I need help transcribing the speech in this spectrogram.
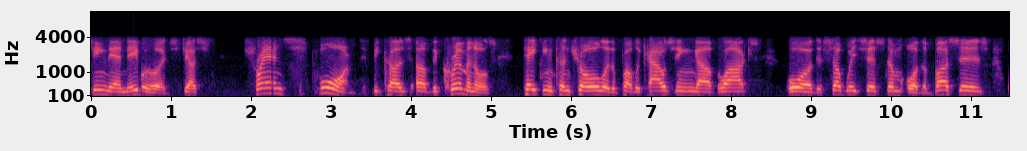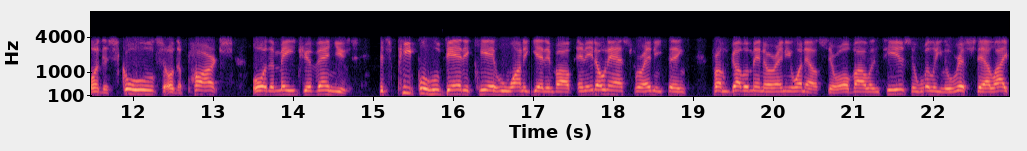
seen their neighborhoods just transformed because of the criminals taking control of the public housing uh, blocks or the subway system or the buses or the schools or the parks or the major venues. It's people who dare to care, who want to get involved, and they don't ask for anything from government or anyone else. They're all volunteers. They're willing to risk their life.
